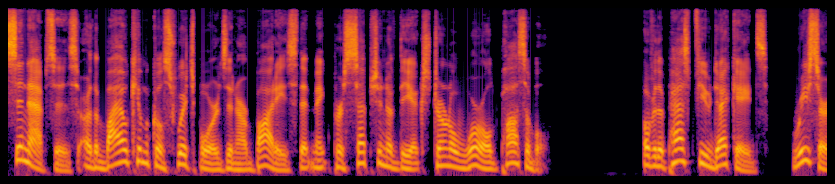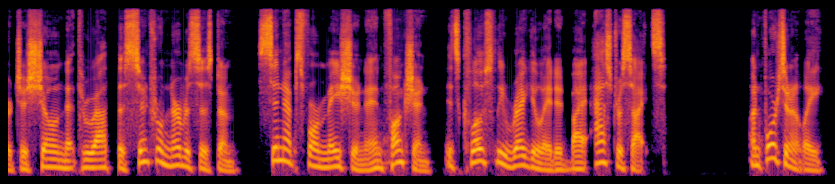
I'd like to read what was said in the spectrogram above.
Synapses are the biochemical switchboards in our bodies that make perception of the external world possible. Over the past few decades, research has shown that throughout the central nervous system, synapse formation and function is closely regulated by astrocytes. Unfortunately,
